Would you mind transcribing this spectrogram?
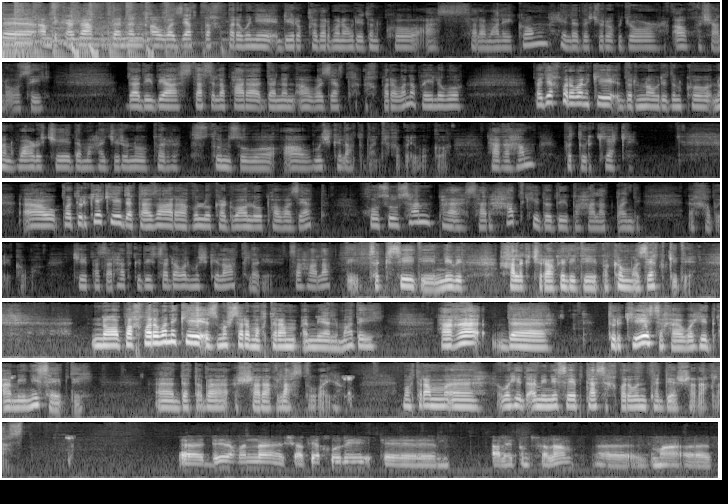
د امریکا جغ د نن او وضعیت د خبرونه ډیرو قدرمن اوریدونکو السلام علیکم هله د شروع جوړ او خوشاله اوسئ د دې بیا ستاسو لپاره د نن او وضعیت خبرونه پیلوو په دې خبرونه کې درنو اوریدونکو نن غواړو چې د مهاجرینو پر ستونزو او مشکلاتو باندې خبرې وکړو هغه هم په ترکیه کې او په ترکیه کې د تازه راغلو کډوالو په وضعیت خصوصا په سرحد کې د دوی په حالت باندې خبرې کوو چې په سرحد کې دوی څه ډول مشکلات لري څه حالت دي څه کسې دي نوي خلک چې راغلي دي په کوم وضعیت کې دي نو په خبرونه کې زموږ سره محترم میلمه دی هغه د ترکیه څخه وحید امینی صاحب دی د تبا شرغ لاست وایو محترم وحید امینی صاحب تاسو خبرونه ته ډیر شرغ لاست ډیر مننه شافیا خوري علیکم سلام زما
